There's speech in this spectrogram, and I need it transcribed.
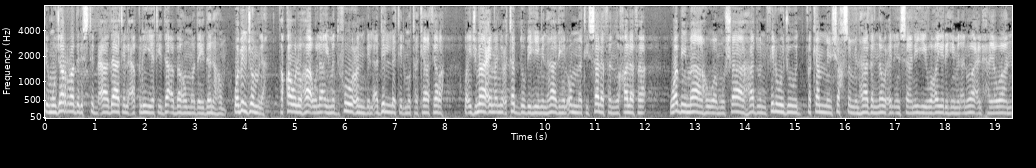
بمجرد الاستبعادات العقلية دأبهم وديدنهم. وبالجملة فقول هؤلاء مدفوع بالأدلة المتكاثرة وإجماع من يعتد به من هذه الأمة سلفا وخلفا وبما هو مشاهد في الوجود فكم من شخص من هذا النوع الإنساني وغيره من أنواع الحيوان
